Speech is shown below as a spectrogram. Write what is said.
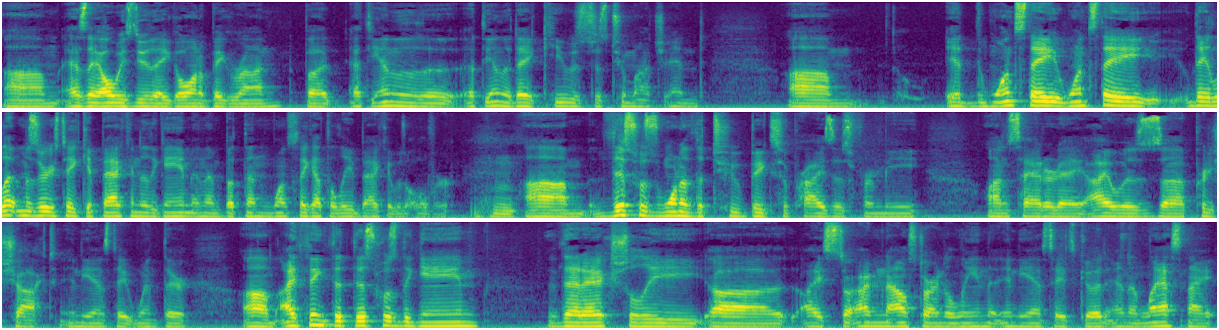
um, as they always do, they go on a big run. But at the end of the at the end of the day, Key was just too much, and um, it once they once they they let Missouri State get back into the game, and then but then once they got the lead back, it was over. Um, this was one of the two big surprises for me on Saturday. I was uh, pretty shocked Indiana State went there. Um, I think that this was the game that actually uh, I start. I'm now starting to lean that Indiana State's good. And then last night,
